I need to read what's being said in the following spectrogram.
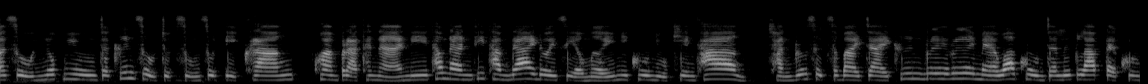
อสูรนกยูงจะขึ้นสู่จุดสูงสุดอีกครั้ง ความปรารถนานี้เท่านั้นที่ทำได้โดยเสี่ยวเหมยมีคูอยู่เคียงข้าง ฉันรู้สึกสบายใจขึ้นเรื่อยๆ แม้ว่าคุณจะลึกลับ แต่คุณ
